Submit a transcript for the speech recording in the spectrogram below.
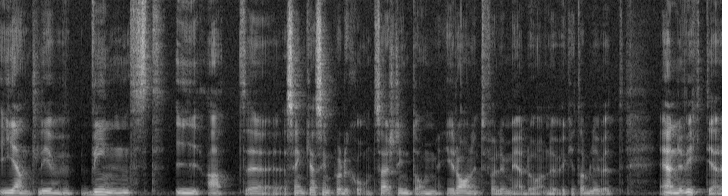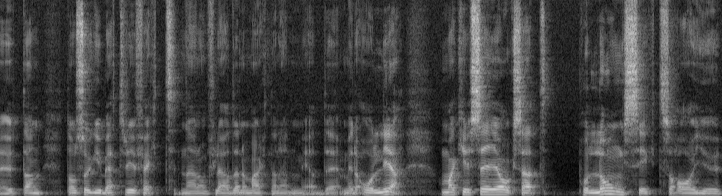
egentlig vinst i att eh, sänka sin produktion. Särskilt inte om Iran inte följer med då nu, vilket har blivit ännu viktigare. Utan de såg ju bättre effekt när de flödade marknaden med, eh, med olja. Och man kan ju säga också att på lång sikt så har ju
